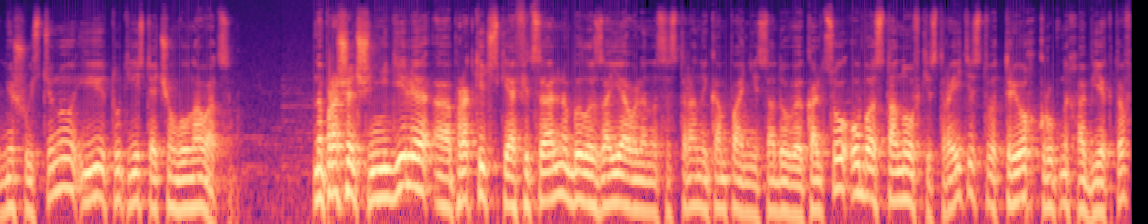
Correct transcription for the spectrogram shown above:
Мишустину, и тут есть о чем волноваться. На прошедшей неделе практически официально было заявлено со стороны компании «Садовое кольцо» об остановке строительства трех крупных объектов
